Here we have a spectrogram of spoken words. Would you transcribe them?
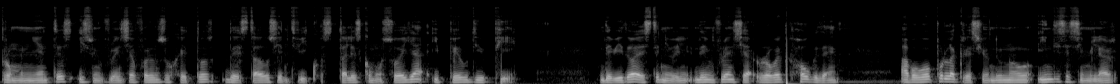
prominentes y su influencia fueron sujetos de estados científicos, tales como Sueya y PewDiePie. Debido a este nivel de influencia, Robert Houdin abogó por la creación de un nuevo índice similar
